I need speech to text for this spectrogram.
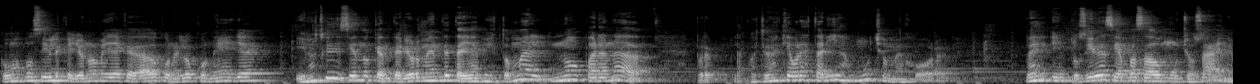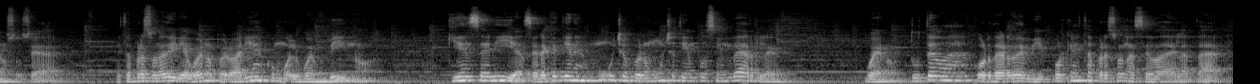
¿cómo es posible que yo no me haya quedado con él o con ella? Y no estoy diciendo que anteriormente te hayas visto mal, no, para nada. Pero la cuestión es que ahora estarías mucho mejor. ¿Ves? Inclusive si han pasado muchos años, o sea, esta persona diría, bueno, pero Aries es como el buen vino. ¿Quién sería? ¿Será que tienes mucho, pero mucho tiempo sin verle? Bueno, tú te vas a acordar de mí porque esta persona se va a delatar.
